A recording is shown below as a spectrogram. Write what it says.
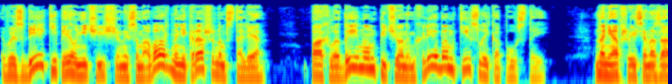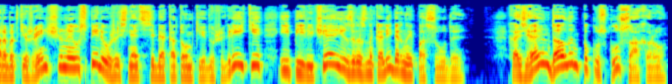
В избе кипел нечищенный самовар на некрашенном столе. Пахло дымом, печеным хлебом, кислой капустой. Нанявшиеся на заработки женщины успели уже снять с себя котомки и душегрейки и пили чай из разнокалиберной посуды. Хозяин дал им по куску сахару.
